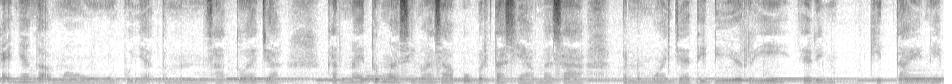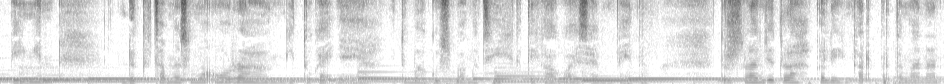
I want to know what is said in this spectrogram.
kayaknya nggak mau punya temen satu aja. Karena itu masih masa pubertas ya masa penemuan jati diri. Jadi kita ini pingin deket sama semua orang gitu kayaknya ya. Itu bagus banget sih ketika aku SMP itu. Terus lanjutlah ke lingkar pertemanan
